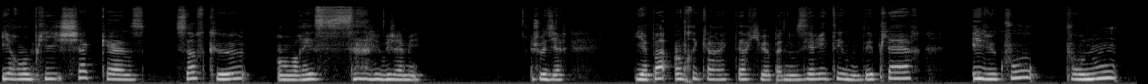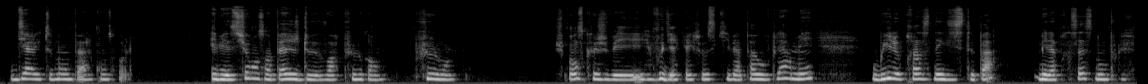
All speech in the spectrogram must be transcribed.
Il remplit chaque case. Sauf que en vrai, ça n'arrive jamais. Je veux dire, il n'y a pas un trait de caractère qui va pas nous irriter ou nous déplaire, et du coup, pour nous, directement on perd le contrôle. Et bien sûr, on s'empêche de voir plus grand, plus loin. Je pense que je vais vous dire quelque chose qui va pas vous plaire, mais oui, le prince n'existe pas, mais la princesse non plus.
